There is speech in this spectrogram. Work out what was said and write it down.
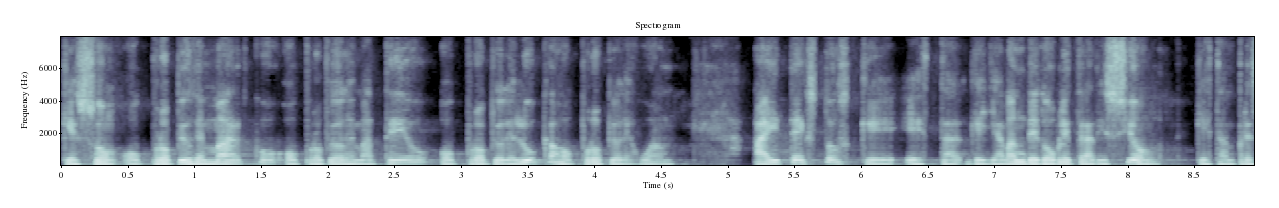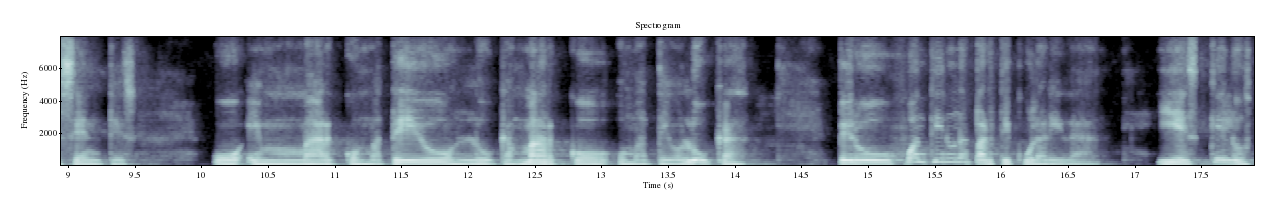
que son o propios de Marco, o propios de Mateo, o propios de Lucas, o propios de Juan. Hay textos que, que llaman de doble tradición, que están presentes o en Marcos Mateo, Lucas Marcos o Mateo Lucas. Pero Juan tiene una particularidad y es que los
